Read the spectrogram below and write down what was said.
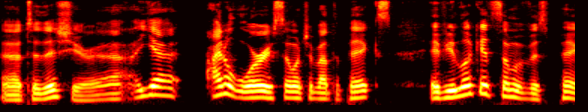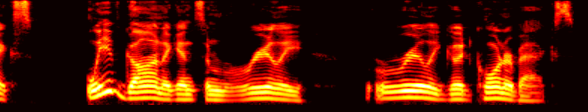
uh, to this year. Uh, yeah, I don't worry so much about the picks. If you look at some of his picks, we've gone against some really, really good cornerbacks.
